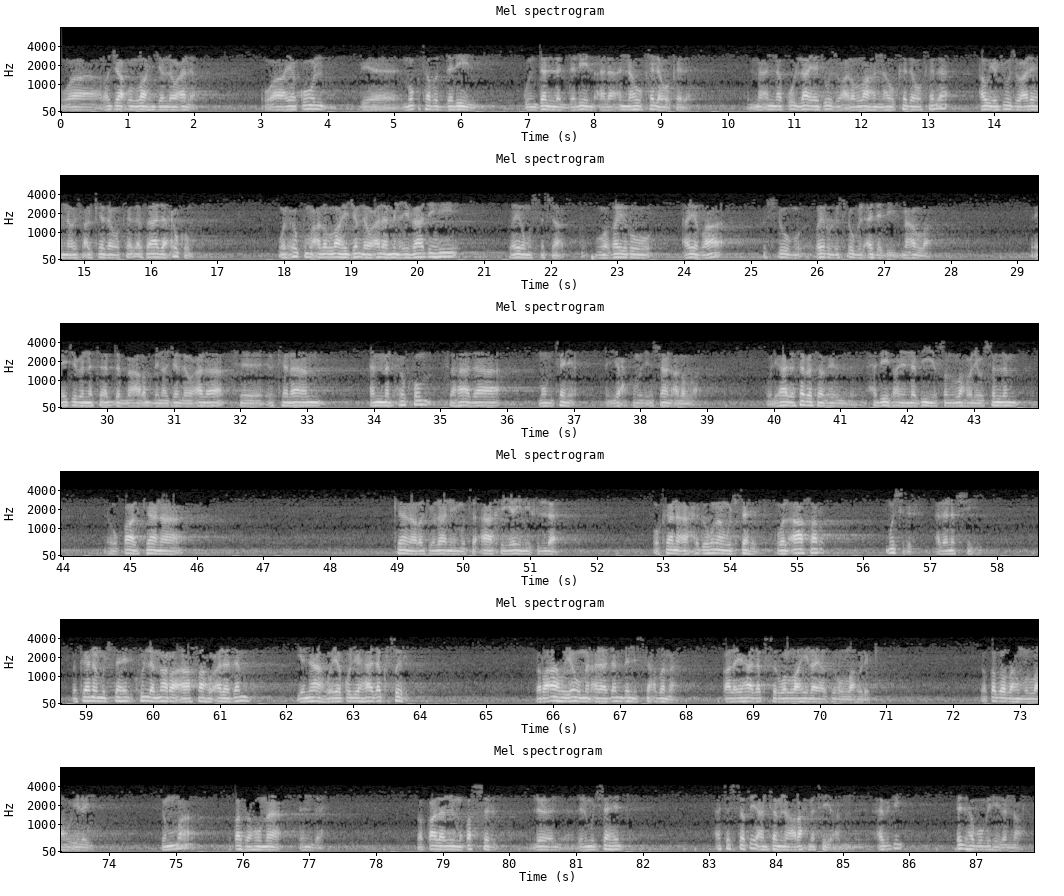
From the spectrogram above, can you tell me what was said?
ورجاء الله جل وعلا. ويقول بمقتضى الدليل قل دل الدليل على أنه كذا وكذا. أما أن نقول لا يجوز على الله أنه كذا وكذا أو يجوز عليه أنه يفعل كذا وكذا فهذا حكم. والحكم على الله جل وعلا من عباده غير مستساغ وغير أيضا أسلوب غير الأسلوب الأدبي مع الله. يجب أن نتأدب مع ربنا جل وعلا في الكلام. أما الحكم فهذا ممتنع أن يحكم الإنسان على الله. ولهذا ثبت في الحديث عن النبي صلى الله عليه وسلم أنه قال كان كان رجلان متآخيين في الله وكان أحدهما مجتهد والآخر مسرف على نفسه. فكان المجتهد كلما رأى أخاه على ذنب يناه ويقول يا هذا اقصر فرآه يوما على ذنب استعظمه. قال يا هذا اقصر والله لا يغفر الله لك. فقبضهم الله إليه. ثم قفه ماء عنده. فقال للمقصر للمجتهد أتستطيع أن تمنع رحمتي عن عبدي؟ اذهبوا به إلى النار.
